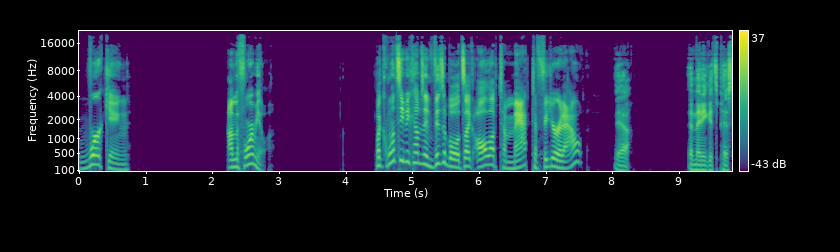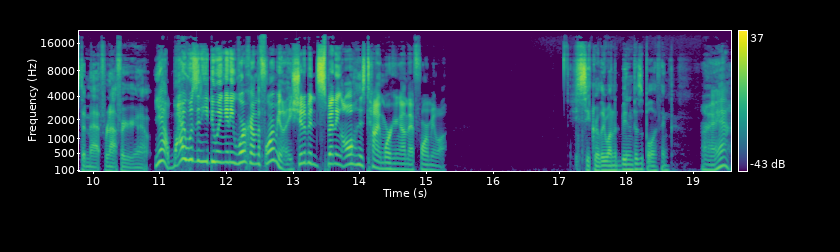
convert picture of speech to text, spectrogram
working on the formula? Like once he becomes invisible, it's like all up to Matt to figure it out. yeah and then he gets pissed at matt for not figuring it out Yeah, why wasn't he doing any work on the formula? He should have been spending all his time working on that formula. he secretly wanted to be invisible i think Oh, yeah.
